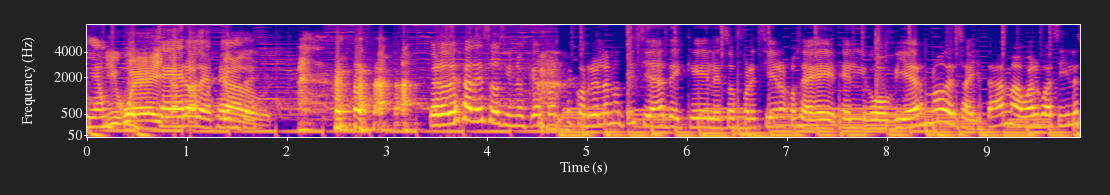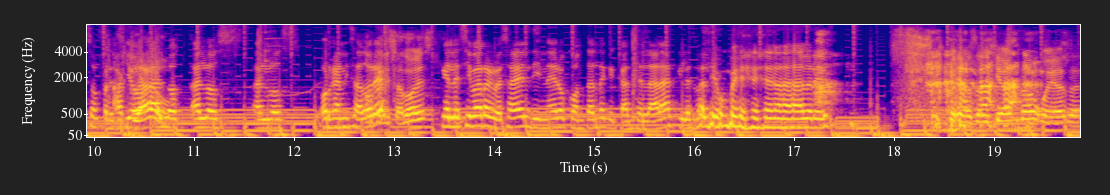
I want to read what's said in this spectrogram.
y a un Y de gente. Pero deja de eso, sino que aparte corrió la noticia de que les ofrecieron, o sea, el, el gobierno de Saitama o algo así les ofreció Ah, claro. a, los, a, los, a los organizadores Organizadores. que les iba a regresar el dinero con tal de que cancelaran y les valió madre. Sí, güey, o sea, dijeron, no, güey, o sea.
